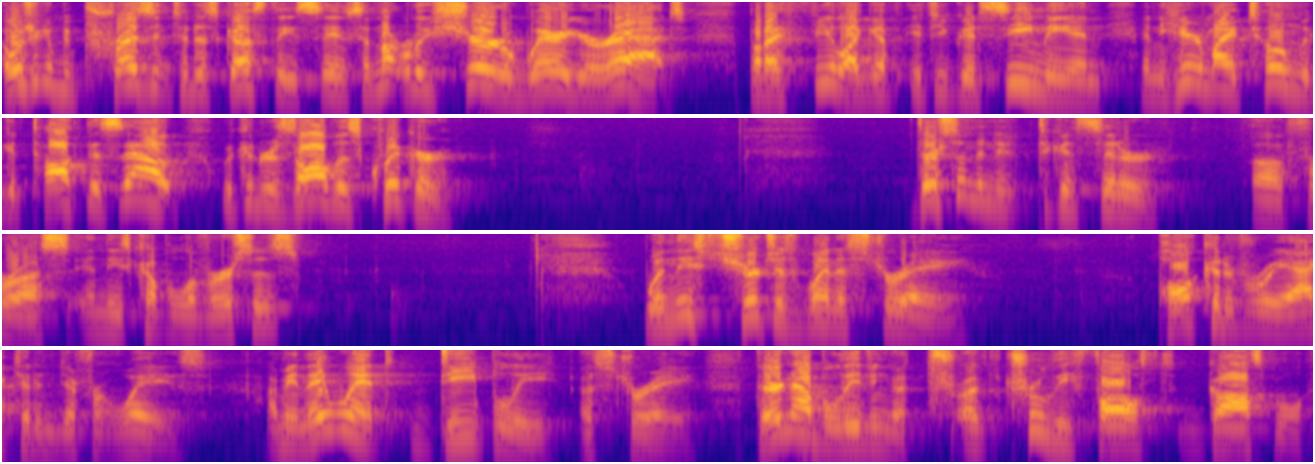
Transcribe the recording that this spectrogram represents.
I wish I could be present to discuss these things. I'm not really sure where you're at, but I feel like if, if you could see me and, and hear my tone, we could talk this out. We could resolve this quicker. There's something to, to consider uh, for us in these couple of verses. When these churches went astray, Paul could have reacted in different ways. I mean, they went deeply astray. They're now believing a, tr- a, truly false gospel,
